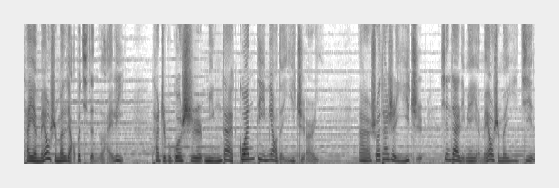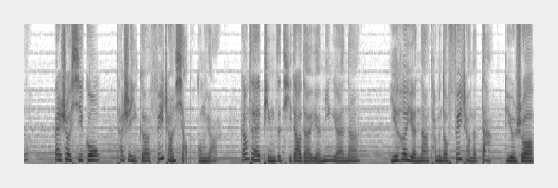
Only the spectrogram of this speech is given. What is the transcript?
它也没有什么了不起的来历，它只不过是明代关帝庙的遗址而已。那说它是遗址，现在里面也没有什么遗迹了。万寿西宫它是一个非常小的公园儿，刚才瓶子提到的圆明园呐、颐和园呐，它们都非常的大。比如说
